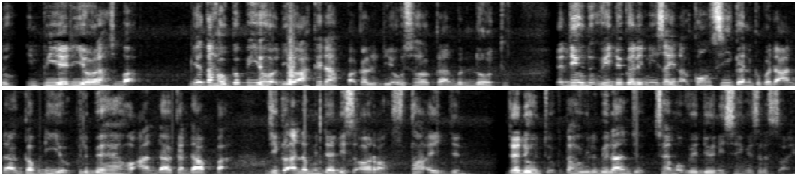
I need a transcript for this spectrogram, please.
tu. Impian dia lah sebab dia tahu gapo hak dia akan dapat kalau dia usahakan benda tu. Jadi untuk video kali ini saya nak kongsikan kepada anda gapo dia kelebihan hak anda akan dapat jika anda menjadi seorang star agent. Jadi untuk ketahui lebih lanjut, mau video ini sehingga selesai.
